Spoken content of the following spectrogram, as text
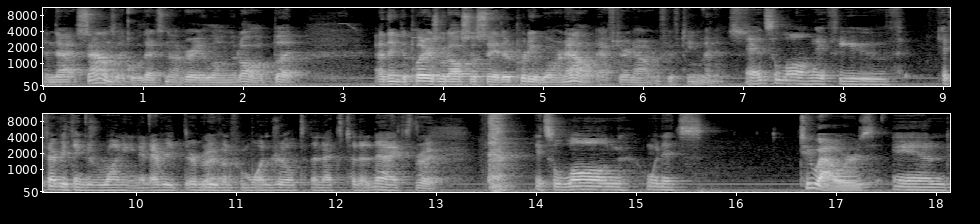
And that sounds like, well, that's not very long at all. But I think the players would also say they're pretty worn out after an hour and 15 minutes. Yeah, it's long if you've if everything's running and every they're right. moving from one drill to the next to the next. Right. It's long when it's two hours and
